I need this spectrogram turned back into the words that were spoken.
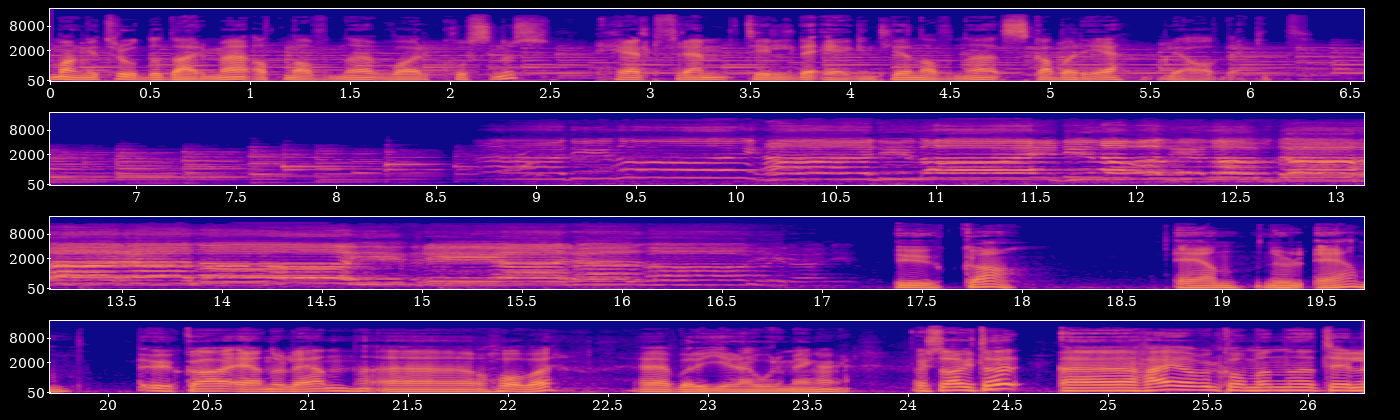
Mange trodde dermed at navnet var Kosinus, helt frem til det egentlige navnet Skabaret ble avdekket. Uka 101. Uka 101, eh, Håvard. Jeg bare gir deg ordet med en gang. Takk skal du ha, Viktor. Eh, hei og velkommen til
